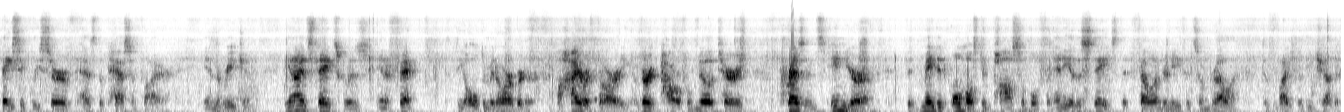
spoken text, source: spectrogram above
basically served as the pacifier in the region. The United States was, in effect, the ultimate arbiter, a higher authority, a very powerful military presence in Europe that made it almost impossible for any of the states that fell underneath its umbrella to fight with each other.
